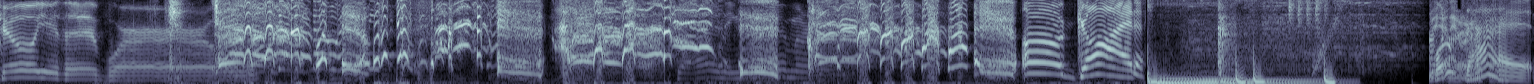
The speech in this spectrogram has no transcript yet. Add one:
show you the world. Oh Shining memory. Oh God! What is that?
